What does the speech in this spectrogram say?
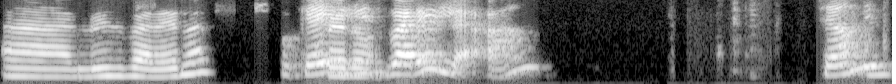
Ah, Luis Varela. Okay, Pero- Luis Varela. ¿ah? Tell me.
